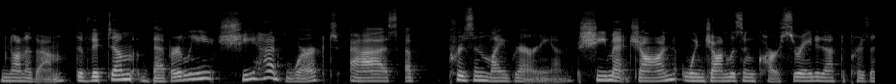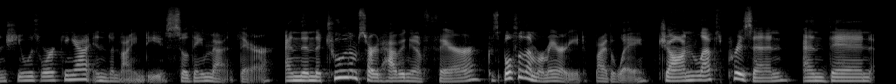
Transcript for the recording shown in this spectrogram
None of them. The victim, Beverly, she had worked as a prison librarian. She met John when John was incarcerated at the prison she was working at in the 90s. So they met there. And then the two of them started having an affair because both of them were married, by the way. John left prison and then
